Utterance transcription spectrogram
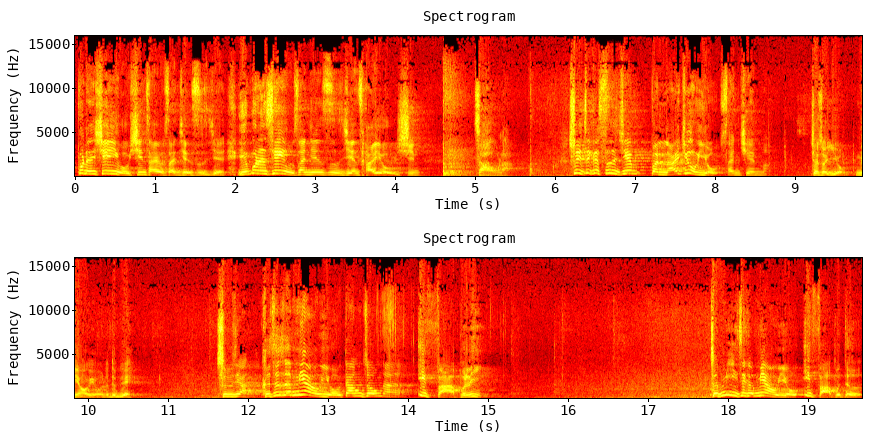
不能先有心才有三千世间，也不能先有三千世间才有心，糟了。所以这个世间本来就有三千嘛，叫做有妙有了，对不对？是不是这样？可是这妙有当中呢，一法不立。这密这个妙有一法不得，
